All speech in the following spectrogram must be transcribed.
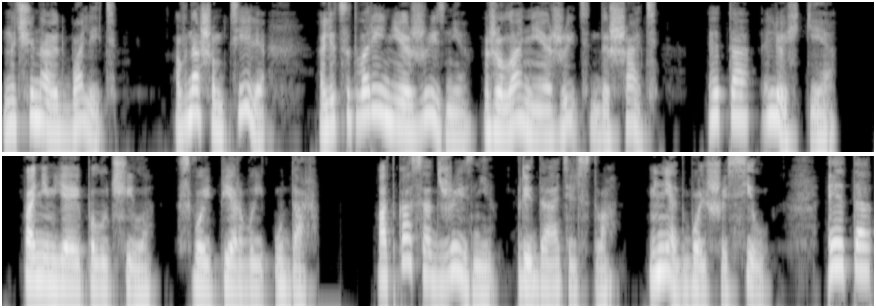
начинают болеть. В нашем теле олицетворение жизни, желание жить, дышать — это легкие. По ним я и получила свой первый удар. Отказ от жизни, предательство. Нет больше сил. Это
